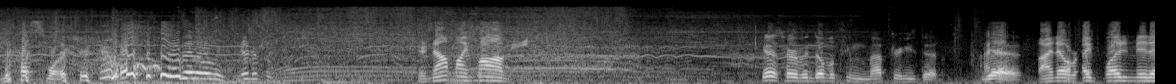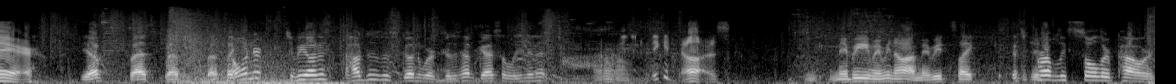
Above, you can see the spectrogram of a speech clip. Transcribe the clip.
That's smart. oh, the mummy! You're not my mommy. Yes, Herman, double team him after he's dead. Yeah. I know, right? Blood in midair. Yep. That's that's that's like. I wonder, to be honest, how does this gun work? Does it have gasoline in it? I don't know. I think it does. Maybe maybe not. Maybe it's like. It's Just- probably solar powered.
